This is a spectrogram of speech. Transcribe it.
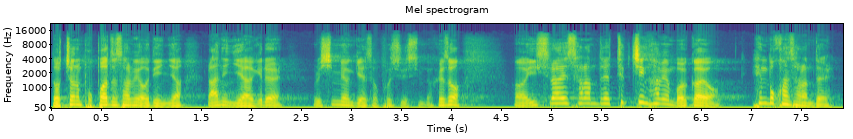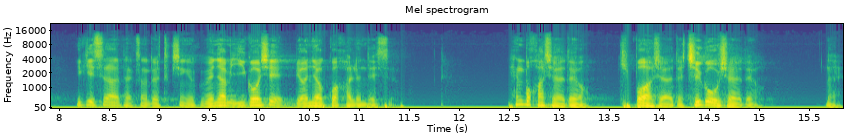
너처럼 복받은 사람이 어디 있냐? 라는 이야기를 우리 신명기에서 볼 수 있습니다. 그래서 어, 이스라엘 사람들의 특징하면 뭘까요? 행복한 사람들. 이게 이스라엘 백성들의 특징이에요. 왜냐하면 이것이 면역과 관련돼 있어요. 행복하셔야 돼요. 기뻐하셔야 돼요. 즐거우셔야 돼요. 네.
